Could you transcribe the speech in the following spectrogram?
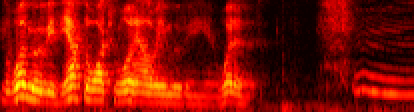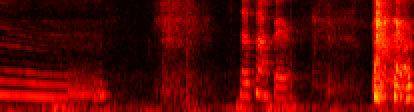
The one movie, if you have to watch one Halloween movie a year, what is it? Hmm. That's not fair.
